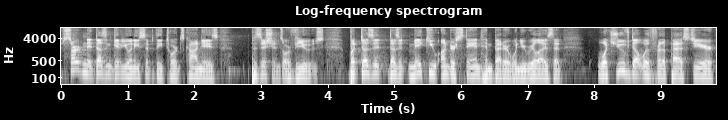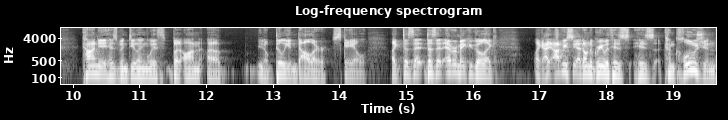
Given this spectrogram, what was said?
certain it doesn't give you any sympathy towards Kanye's positions or views, but does it? Does it make you understand him better when you realize that what you've dealt with for the past year, Kanye has been dealing with, but on a you know billion dollar scale? Like, does that does that ever make you go like? Like I obviously I don't agree with his his conclusion,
